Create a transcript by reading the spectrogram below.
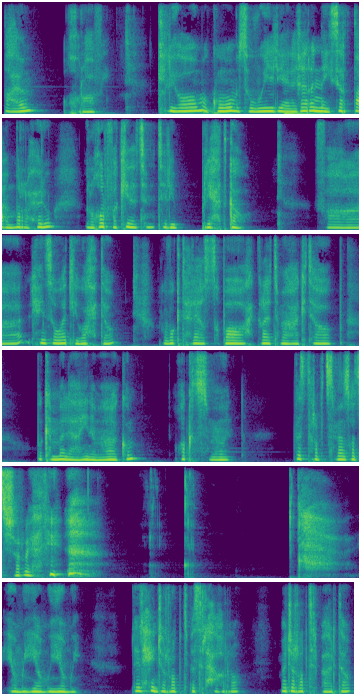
طعم خرافي. كل يوم أقوم أسوي لي يعني غير إنه يصير الطعم مرة حلو الغرفة كذا تمتلي بريحة قهوة. فالحين سويت لي واحدة. روقت عليها الصباح قرأت معها كتاب بكملها هنا معاكم. وقت تسمعون. بس ترى بتسمعون صوت الشر يعني. يومي يومي يومي. للحين جربت بس الحارة. ما جربت الباردة.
